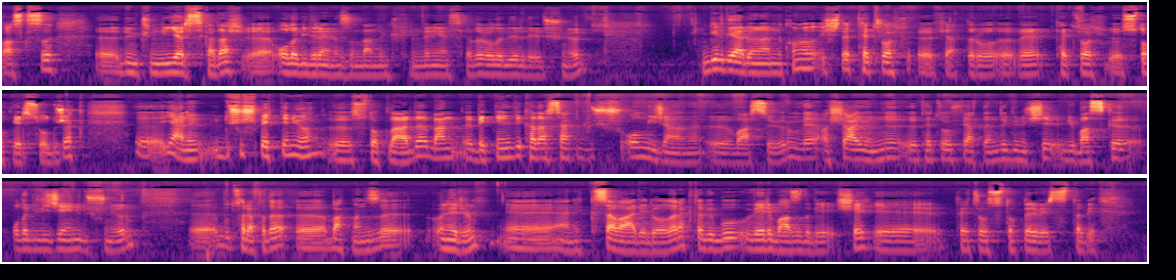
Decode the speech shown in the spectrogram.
baskısı dünkünün yarısı kadar olabilir en azından. Dünkü filmlerin yarısı kadar olabilir diye düşünüyorum. Bir diğer önemli konu işte petrol e, fiyatları ve petrol e, stok verisi olacak. E, yani düşüş bekleniyor stoklarda. Ben beklenildiği kadar sert bir düşüş olmayacağını varsayıyorum ve aşağı yönlü petrol fiyatlarında gün içi bir baskı olabileceğini düşünüyorum. Bu tarafa da bakmanızı öneririm. Yani kısa vadeli olarak tabii bu veri bazlı bir şey. Petrol stokları verisi tabii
